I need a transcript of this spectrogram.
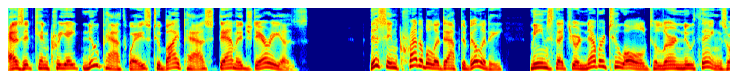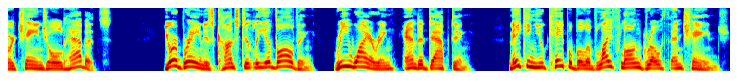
as it can create new pathways to bypass damaged areas. This incredible adaptability means that you're never too old to learn new things or change old habits. Your brain is constantly evolving, rewiring, and adapting, making you capable of lifelong growth and change.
